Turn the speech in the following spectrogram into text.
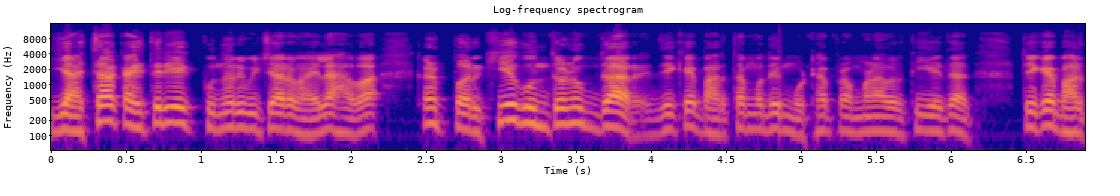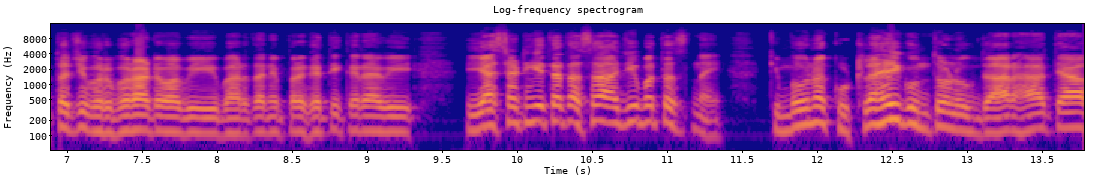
याचा काहीतरी एक पुनर्विचार व्हायला हवा. कारण परकीय गुंतवणूकदार जे काही भारतामध्ये मोठ्या प्रमाणावरती येतात ते काय भारताची भरभराट व्हावी भारताने प्रगती करावी यासाठी येतात असं अजिबातच नाही. किंबहुना कुठलाही गुंतवणूकदार हा त्या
